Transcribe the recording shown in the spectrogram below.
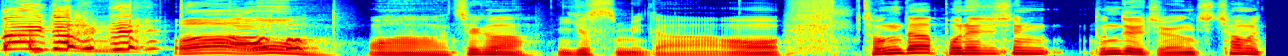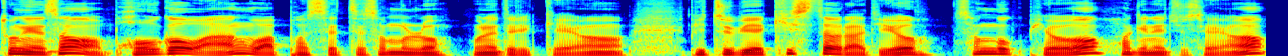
말도 안 돼! 와, 어, 와, 제가 이겼습니다. 어, 정답 보내주신 분들 중 추첨을 통해서 버거왕 와퍼 세트 선물로 보내드릴게요. B2B의 키스터 라디오 선곡표 확인해주세요.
